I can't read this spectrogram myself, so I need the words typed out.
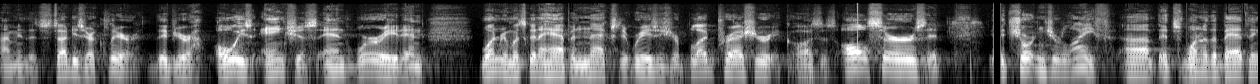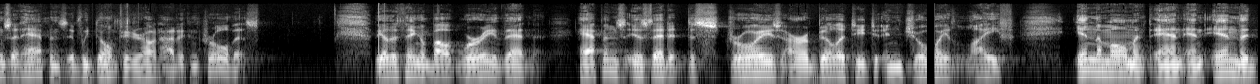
I mean, the studies are clear. If you're always anxious and worried and wondering what's going to happen next, it raises your blood pressure, it causes ulcers, it, it shortens your life. Uh, it's one of the bad things that happens if we don't figure out how to control this. The other thing about worry that happens is that it destroys our ability to enjoy life in the moment and, and in the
